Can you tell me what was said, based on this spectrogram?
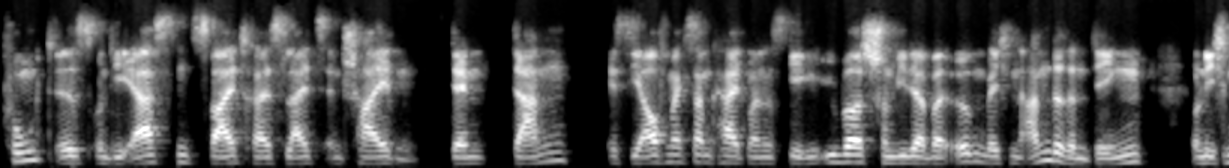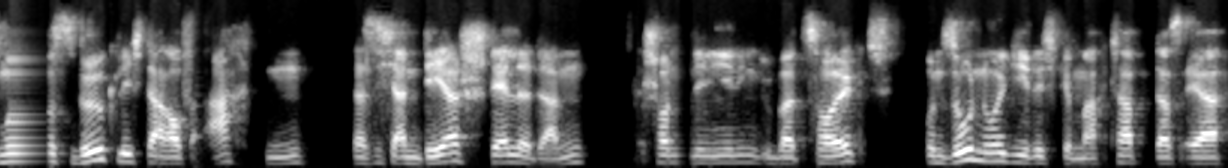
Punkt ist und die ersten zwei, drei Slides entscheiden. Denn dann ist die Aufmerksamkeit meines Gegenübers schon wieder bei irgendwelchen anderen Dingen. Und ich muss wirklich darauf achten, dass ich an der Stelle dann schon denjenigen überzeugt und so neugierig gemacht habe, dass er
